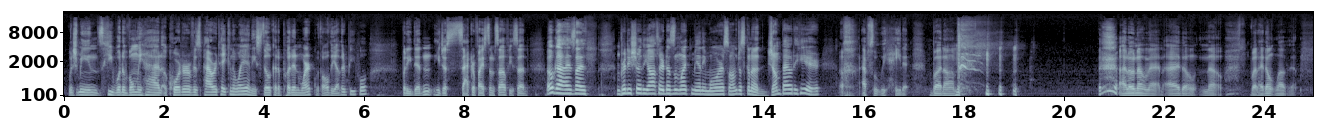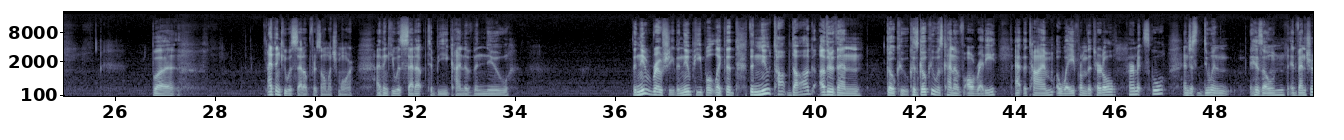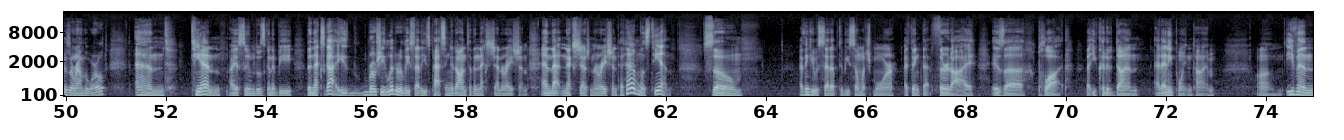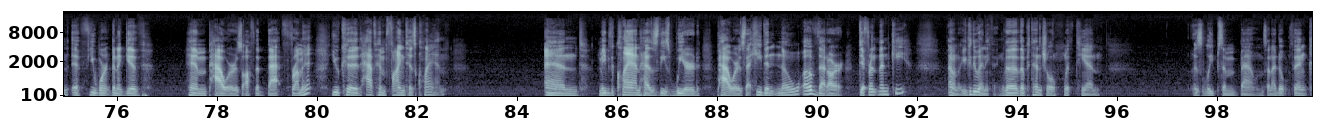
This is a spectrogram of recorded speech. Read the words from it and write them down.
Which means he would have only had a quarter of his power taken away, and he still could have put in work with all the other people. But he didn't. He just sacrificed himself. He said, "Oh, guys, I I'm pretty sure the author doesn't like me anymore, so I'm just gonna jump out of here. Ugh, absolutely hate it. But um I don't know, man. I don't know. But I don't love it. But I think he was set up for so much more. I think he was set up to be kind of the new the new Roshi, the new people, like the the new top dog other than Goku cuz Goku was kind of already at the time away from the turtle hermit school and just doing his own adventures around the world and Tien, I assumed, was going to be the next guy. He Roshi literally said he's passing it on to the next generation, and that next generation to him was Tien. So, I think he was set up to be so much more. I think that third eye is a plot that you could have done at any point in time, um, even if you weren't going to give him powers off the bat from it, you could have him find his clan. And maybe the clan has these weird powers that he didn't know of that are different than Ki. I don't know. You could do anything. The the potential with Tien is leaps and bounds, and I don't think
